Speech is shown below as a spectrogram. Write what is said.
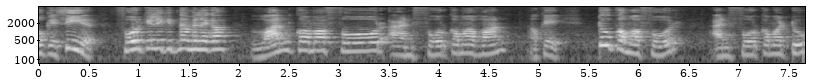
okay see here four के लिए कितना मिलेगा one comma four and four comma one okay two comma four and four comma two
